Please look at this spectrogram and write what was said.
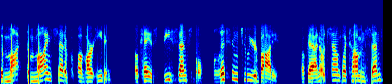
The mi- the mindset of, of our eating, okay, is be sensible. Listen to your body. Okay, I know it sounds like common sense,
